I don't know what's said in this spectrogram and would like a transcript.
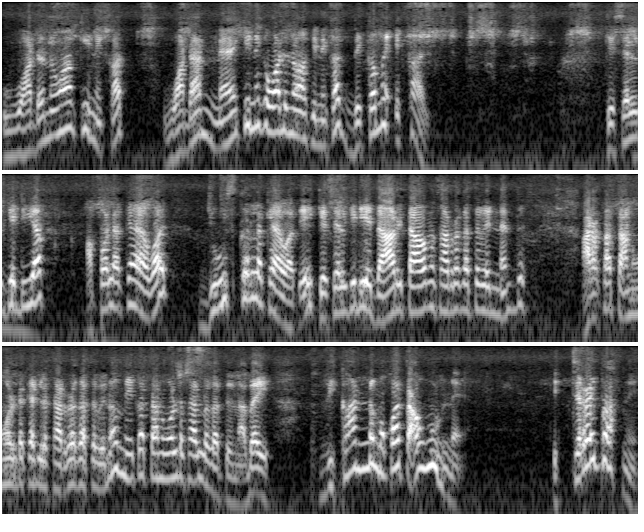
වඩනවා කියන එකත් වඩන්නේ නැහැ කියන එක වඩනවා කියන එකත් දෙකම එකයි. කෙසල් ගෙඩියක් අපල කෑවත් ජූස් කරලා කෑවත් ඒ කෙසල් ගෙඩියේ ධාරිතාවම සරලගත වෙන්නේ නැද්ද? අරකට අණු වලට කැඩලා සරලගත වෙනවා මේකත් අණු වලට සරලගත වෙනවා. හැබැයි විකන්න මොකවත් අහුන්නේ නැහැ. එච්චරයි ප්‍රශ්නේ.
